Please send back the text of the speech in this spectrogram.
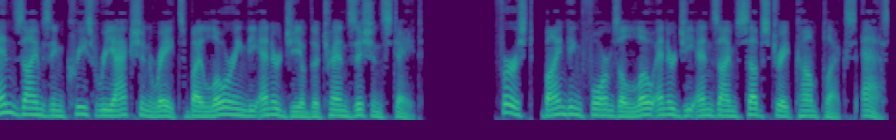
Enzymes increase reaction rates by lowering the energy of the transition state. First, binding forms a low-energy enzyme-substrate complex S.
